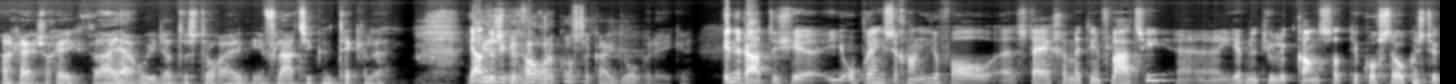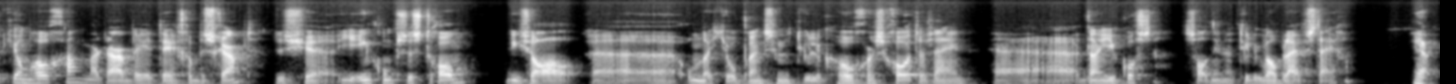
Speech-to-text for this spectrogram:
Oké, okay, zo geef ah, ja, hoe je dat dus toch eigenlijk de inflatie kunt tackelen. Ja, dus je kunt hogere kosten kan je doorberekenen. Inderdaad, dus je, je opbrengsten gaan in ieder geval uh, stijgen met inflatie. Uh, je hebt natuurlijk kans dat de kosten ook een stukje omhoog gaan, maar daar ben je tegen beschermd. Dus je, je inkomstenstroom, die zal, uh, omdat je opbrengsten natuurlijk hoger, groter zijn dan je kosten, zal die natuurlijk wel blijven stijgen. Ja,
